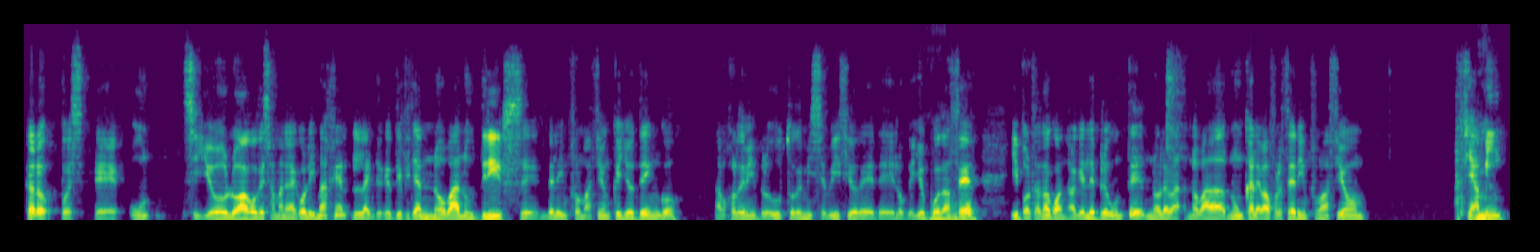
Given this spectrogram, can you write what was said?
claro, pues eh, si yo lo hago de esa manera con la imagen, la inteligencia artificial no va a nutrirse de la información que yo tengo, a lo mejor de mi producto, de mi servicio, de, lo que yo puedo hacer, y por tanto, cuando alguien le pregunte, no le va, no va, nunca le va a ofrecer información hacia mí,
